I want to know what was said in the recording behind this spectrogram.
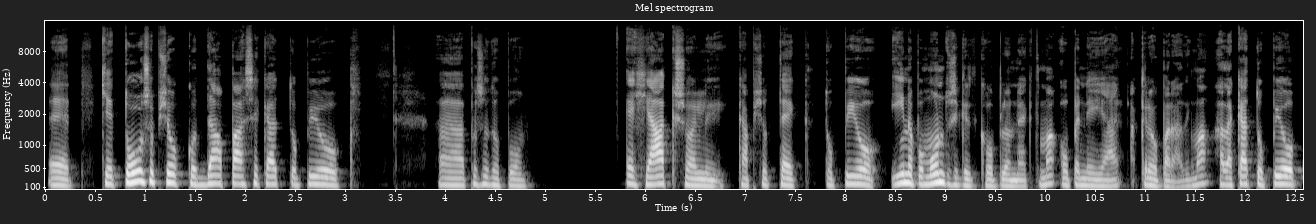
ε, και τόσο πιο κοντά πά σε κάτι το οποίο, α, πώς να το πω, έχει actually κάποιο tech το οποίο είναι από μόνο του συγκριτικό πλεονέκτημα, OpenAI, ακραίο παράδειγμα, αλλά κάτι το οποίο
